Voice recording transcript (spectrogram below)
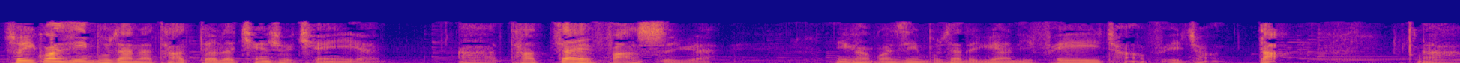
所以观世音菩萨呢，他得了千手千眼啊，他再发誓愿。你看观世音菩萨的愿力非常非常大啊！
